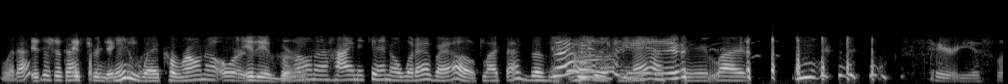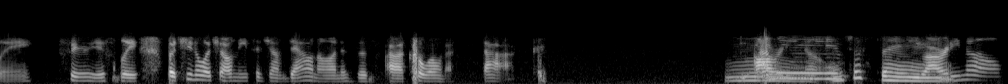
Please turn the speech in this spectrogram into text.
Well, that's it's disgusting just, it's ridiculous. anyway. Corona or it is Corona, girl. Heineken or whatever else. Like that's just, that's just nasty. Like seriously, seriously. But you know what y'all need to jump down on is this uh Corona stock. You already know. Interesting. You already know.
